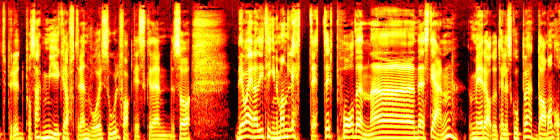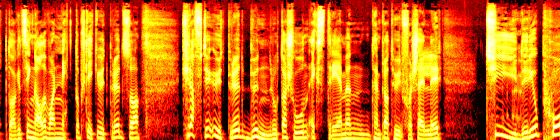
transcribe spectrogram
utbrudd på seg. Mye kraftigere enn vår sol, faktisk. Så det var en av de tingene man lette etter på denne, denne stjernen med radioteleskopet. Da man oppdaget signalet, var nettopp slike utbrudd. Så kraftige utbrudd, bunnrotasjon, ekstreme temperaturforskjeller tyder jo på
